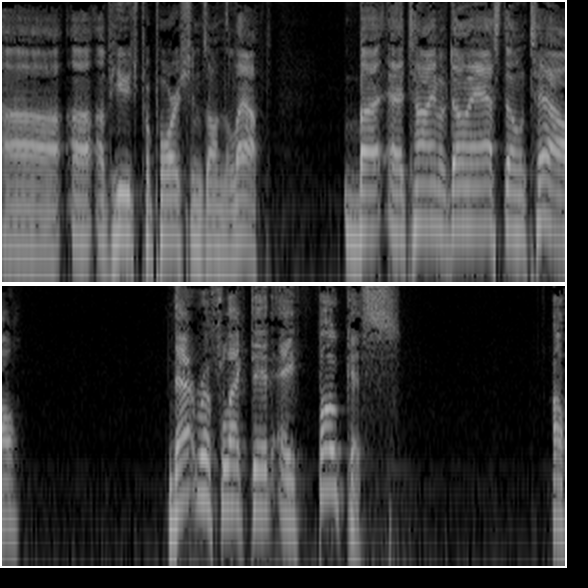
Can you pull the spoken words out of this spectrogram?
uh, uh, of huge proportions on the left. But at a time of don't ask, don't tell, that reflected a focus, a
